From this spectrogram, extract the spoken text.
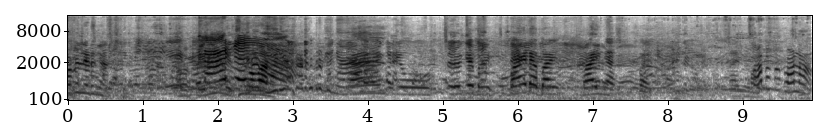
மொபைல் எடுங்க. எடுத்துட்டு இருக்கீங்க சரி ஓகே பை பாய்டா பாய் பாய்ங்க பாய் போலாம்.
